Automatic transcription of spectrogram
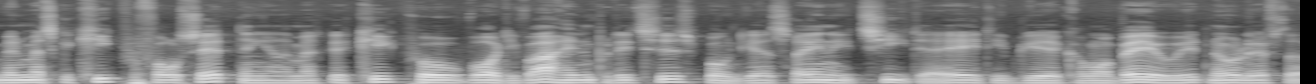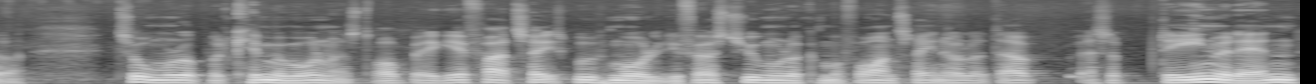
men man skal kigge på forudsætningerne, man skal kigge på, hvor de var henne på det tidspunkt. De har trænet i 10 dage, de bliver, kommer bagud 1-0 efter to minutter på et kæmpe målmandsdrop. AGF har tre skud på mål i de første 20 minutter, kommer foran 3-0, og der, altså, det ene med det andet.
